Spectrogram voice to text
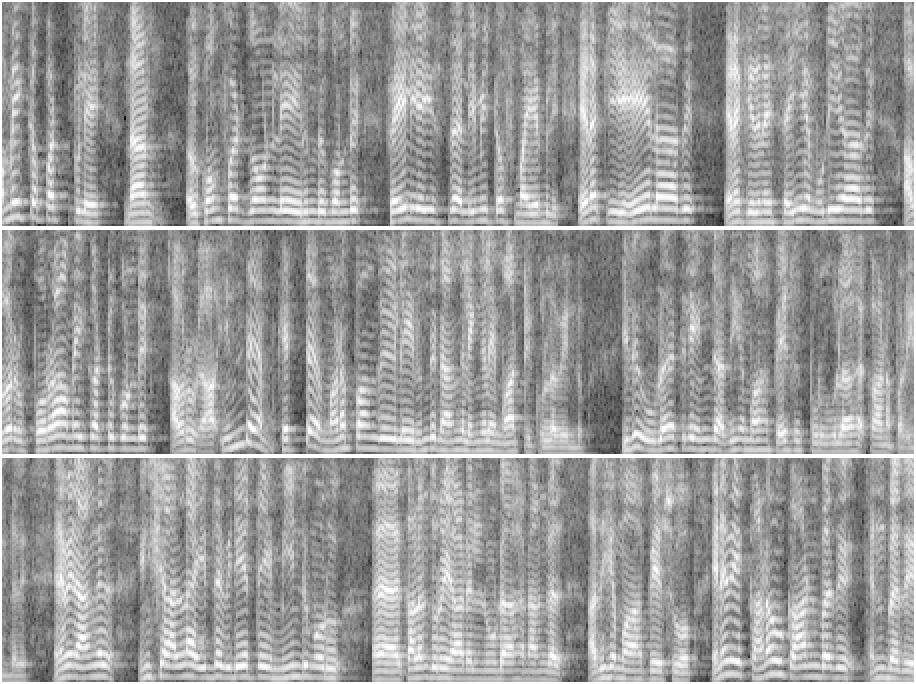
அமைக்கப்பட்டிலே நான் ஒரு கம்ஃபர்ட் ஜோன்லே இருந்து கொண்டு failure is the limit of my ability எனக்கு இயலாது எனக்கு இதனை செய்ய முடியாது. அவர் பொறாமை கட்டுக்கொண்டு அவர் இந்த கெட்ட மனப்பாங்குகளில் இருந்து நாங்கள் எங்களை மாற்றிக்கொள்ள வேண்டும். இது உலகத்திலே இன்று அதிகமாக பேசப்பொருளாக காணப்படுகின்றது. எனவே நாங்கள் இன்ஷா அல்லா இந்த விடயத்தை மீண்டும் ஒரு கலந்துரையாடலினூடாக நாங்கள் அதிகமாக பேசுவோம். எனவே கனவு காண்பது என்பது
